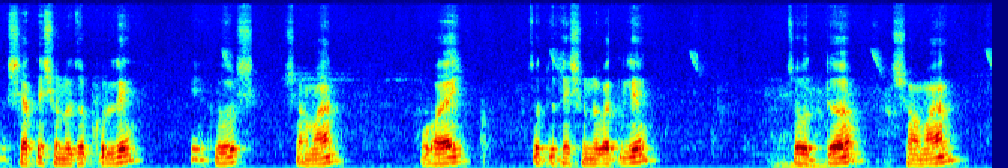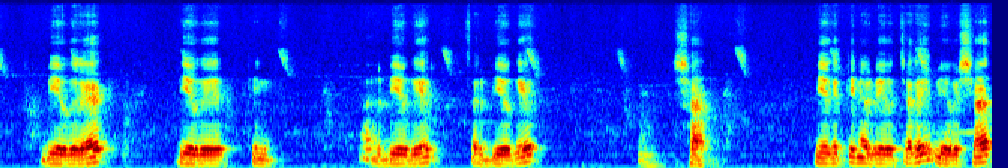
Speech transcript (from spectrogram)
সাথে শূন্য যোগ করলে একুশ সমান ওয়াই চোদ্দ থেকে শূন্য বাদ দিলে চোদ্দ সমান বিয়োগের এক, বিয়োগের তিন, আর বিয়োগের চার, বিয়োগের সাত। বিয়োগের তিন আর বিয়োগের চারে বিয়োগের সাত,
